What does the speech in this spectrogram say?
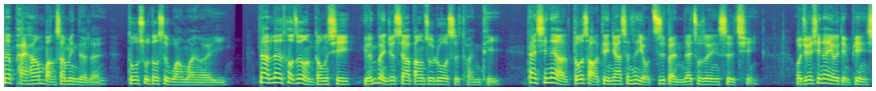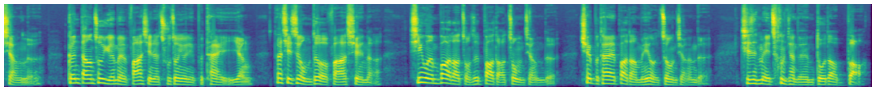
那排行榜上面的人，多数都是玩玩而已。那乐透这种东西，原本就是要帮助弱势团体，但现在有多少店家甚至有资本在做这件事情？我觉得现在有点变相了，跟当初原本发行的初衷有点不太一样。那其实我们都有发现啊，新闻报道总是报道中奖的，却不太会报道没有中奖的。其实没中奖的人多到爆，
